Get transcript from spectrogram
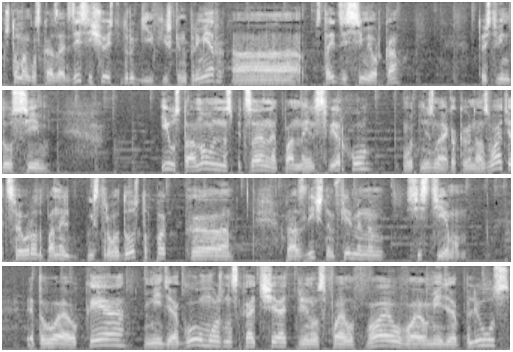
что могу сказать? Здесь еще есть и другие фишки. Например, э, стоит здесь семерка, то есть Windows 7. И установлена специальная панель сверху. Вот не знаю, как ее назвать. Это своего рода панель быстрого доступа к различным фирменным системам. Это VioKea, MediaGo можно скачать, перенос файлов Vio, Vio Media Plus,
